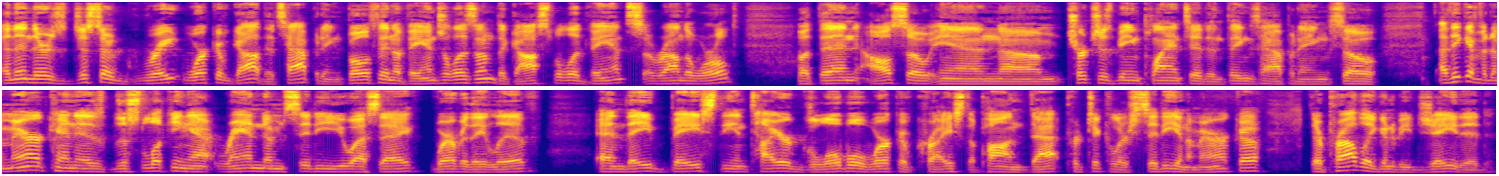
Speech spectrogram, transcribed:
And then there's just a great work of God that's happening, both in evangelism, the gospel advance around the world, but then also in um, churches being planted and things happening. So I think if an American is just looking at random city USA, wherever they live, and they base the entire global work of Christ upon that particular city in America, they're probably going to be jaded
